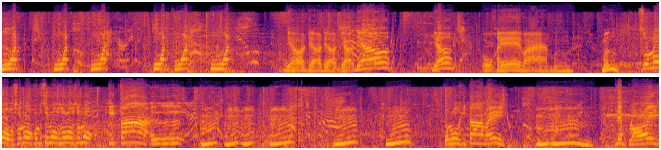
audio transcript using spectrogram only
หวดหวดหวดหวดหวดหวดเดี๋ยวเดี๋ยวเดี๋ยวเดี๋ยวเดี๋ยวเดี๋ยวโอเคมามึงมึงโซโล่โซโล่คนโซโล่โซโล่โซโล่กีตาร์เออเออเอออืมอืมอืมอืมอืมอืมโซโล่กีตาร์ไปอืมอืมเรียบร้อยช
